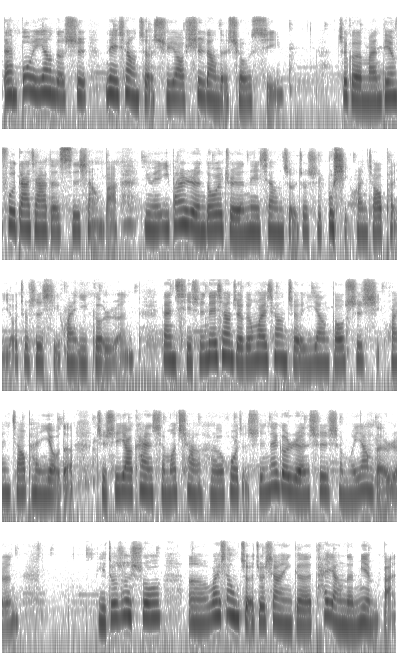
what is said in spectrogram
但不一样的是，内向者需要适当的休息，这个蛮颠覆大家的思想吧？因为一般人都会觉得内向者就是不喜欢交朋友，就是喜欢一个人。但其实内向者跟外向者一样，都是喜欢交朋友的，只是要看什么场合，或者是那个人是什么样的人。也就是说，嗯，外向者就像一个太阳的面板，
